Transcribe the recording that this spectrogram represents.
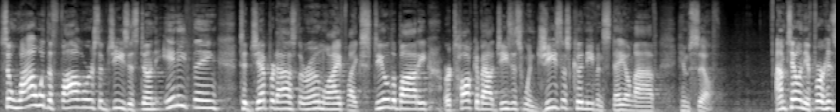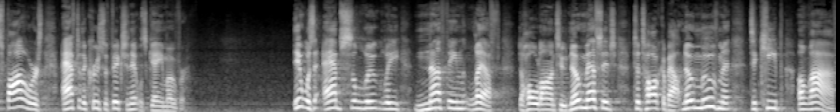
So, why would the followers of Jesus done anything to jeopardize their own life, like steal the body or talk about Jesus, when Jesus couldn't even stay alive himself? I'm telling you, for his followers after the crucifixion, it was game over. It was absolutely nothing left to hold on to, no message to talk about, no movement to keep alive.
